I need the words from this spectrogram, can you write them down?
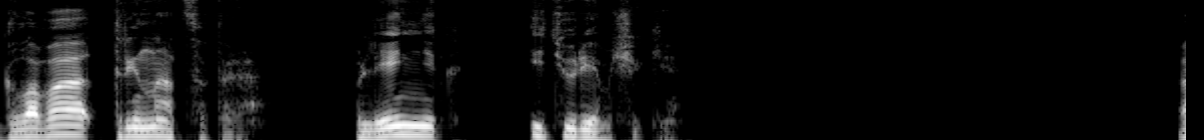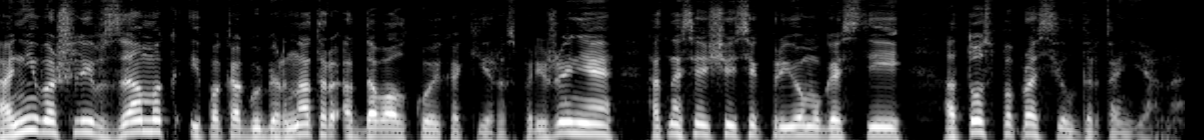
Глава 13. Пленник и тюремщики. Они вошли в замок, и пока губернатор отдавал кое-какие распоряжения, относящиеся к приему гостей, Атос попросил Д'Артаньяна.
